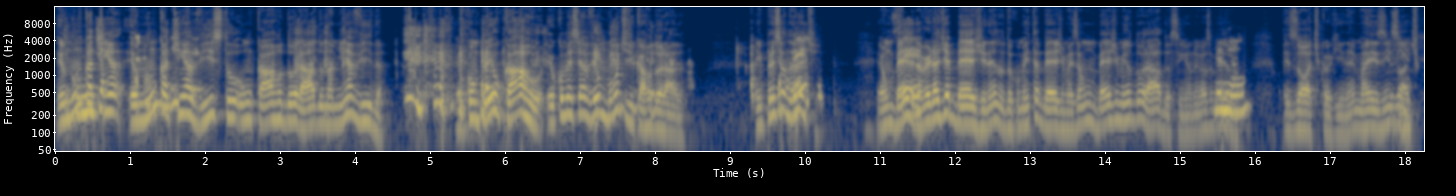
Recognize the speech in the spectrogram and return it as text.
Eu Tipo, nunca tinha, eu nunca tinha visto um carro dourado na minha vida. Eu comprei o carro, eu comecei a ver um monte de carro dourado. É impressionante. É um bege, na verdade é bege, né? No documento é bege, mas é um bege meio dourado, assim, é um negócio meio Uhum. Exótico aqui, né? Mas enfim. Exótico.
